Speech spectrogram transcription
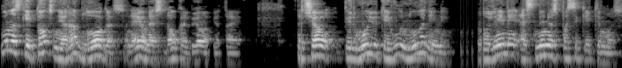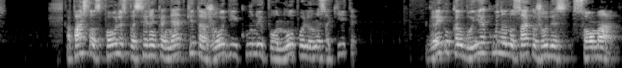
Kūnas kaip toks nėra blogas, ne jau mes daug kalbėjome apie tai. Tačiau pirmųjų tėvų nuodėmė nulėmė esminius pasikeitimus. Apaštalas Paulius pasirenka net kitą žodį kūnui po nuopolio nusakyti. Graikų kalboje kūną nusako žodis soma.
